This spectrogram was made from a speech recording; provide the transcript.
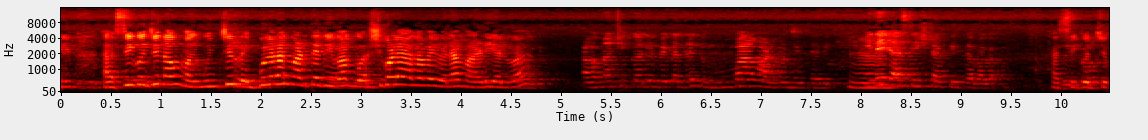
ನೀರ್ ಹಸಿ ಗೊಜ್ಜು ನಾವು ಮುಂಚೆ ರೆಗ್ಯುಲರ್ ಆಗಿ ಮಾಡ್ತಾ ಇದ್ವಿ. ಇವಾಗ ವರ್ಷಗಳೇ ಆಗವೆ ಇವೆಲ್ಲ ಮಾಡಿ ಅಲ್ವಾ? ಅವಾಗ ನಾವು ಚಿಕ್ಕವ್ರು ಇರ್ಬೇಕಂದ್ರೆ ತುಂಬಾ ಮಾಡ್ಕೊಂಡು ತಿಂತೇವಿ ಇದೇ ಜಾಸ್ತಿ ಇಷ್ಟ ಆಗ್ತಿತ್ತು ಅವಾಗ. ಹಸಿ ಗೊಜ್ಜು.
